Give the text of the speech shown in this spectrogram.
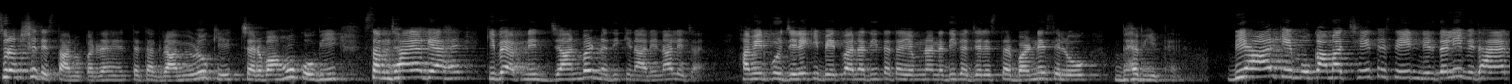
सुरक्षित स्थानों पर रहें तथा ग्रामीणों के चरवाहों को भी समझाया गया है कि वे अपने जानवर नदी किनारे ना ले जाएँ। हमीरपुर ज़िले की बेतवा नदी तथा यमुना नदी का जलस्तर बढ़ने से लोग भयभीत हैं। बिहार के मोकामा क्षेत्र से निर्दलीय विधायक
